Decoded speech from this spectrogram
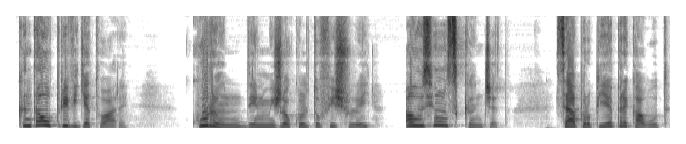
cânta o privighetoare. Curând, din mijlocul tufișului, auzi un scâncet. Se apropie precaut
